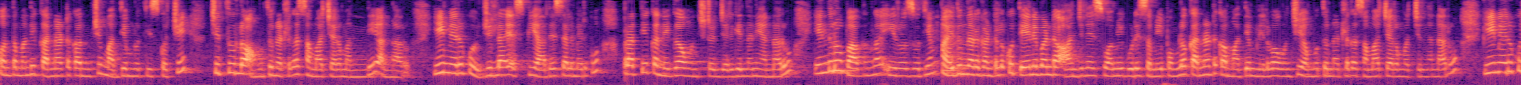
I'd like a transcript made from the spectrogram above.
కొంతమంది కర్ణాటక నుంచి మద్యంను తీసుకొచ్చి చిత్తూరులో అమ్ముతున్నట్లుగా సమాచారం అంది అన్నారు. ఈ మేరకు జిల్లా ఎస్పీ ఆదేశాల మేరకు ప్రత్యేక నిఘా ఉంచడం జరిగిందని అన్నారు. ఇందులో భాగంగా ఈ రోజు ఉదయం ఐదున్నర గంటలకు తేనెబండ ఆంజనేయ స్వామి గుడి సమీపంలో కర్ణాటక మద్యం నిల్వ ఉంచి అమ్ముతున్నట్లుగా సమాచారం వచ్చిందన్నారు. ఈ మేరకు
